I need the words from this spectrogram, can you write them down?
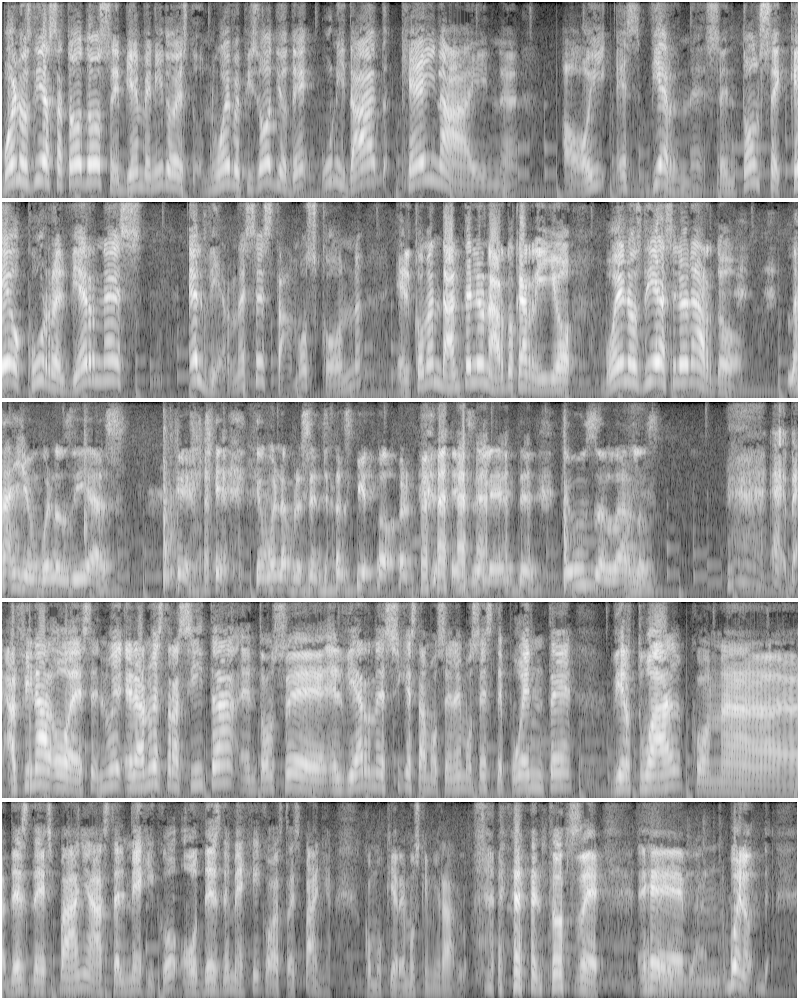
Buenos días a todos y bienvenido a este nuevo episodio de Unidad K9. Hoy es viernes, entonces, ¿qué ocurre el viernes? El viernes estamos con el comandante Leonardo Carrillo. Buenos días, Leonardo. Mayon, buenos días. qué, buena presentación. Excelente. Qué gusto saludarlos. Eh, al final, oh, es, era nuestra cita, entonces el viernes sí que estamos, tenemos este puente virtual con ah, desde España hasta el México o desde México hasta España, como queremos que mirarlo. entonces, eh, bueno,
